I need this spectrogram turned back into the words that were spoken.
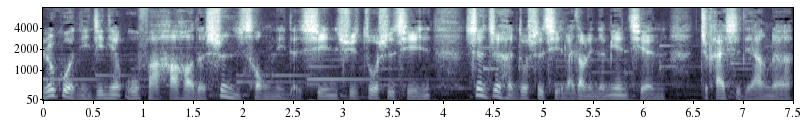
如果你今天无法好好的顺从你的心去做事情，甚至很多事情来到你的面前，就开始怎样呢？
